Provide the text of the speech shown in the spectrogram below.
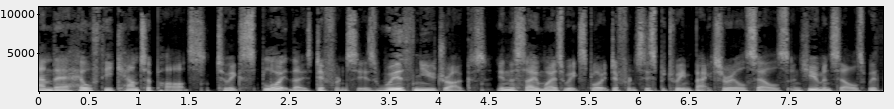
and their healthy counterparts to exploit those differences with new drugs in the same way as we exploit differences between bacterial cells and human cells with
